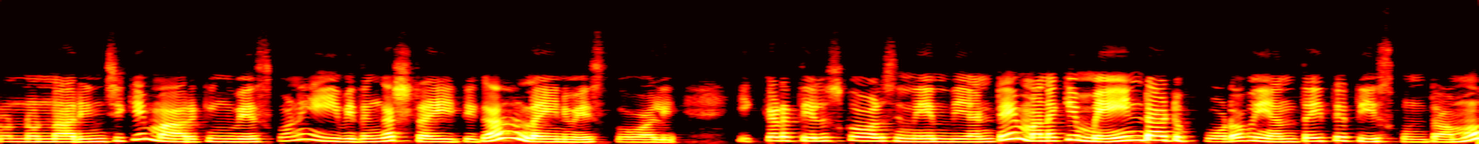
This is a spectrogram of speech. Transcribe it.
రెండున్నర ఇంచుకి మార్కింగ్ వేసుకొని ఈ విధంగా స్ట్రైట్గా లైన్ వేసుకోవాలి. ఇక్కడ తెలుసుకోవాల్సింది ఏంటి అంటే మనకి మెయిన్ డాట్ పొడవు ఎంతైతే తీసుకుంటామో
